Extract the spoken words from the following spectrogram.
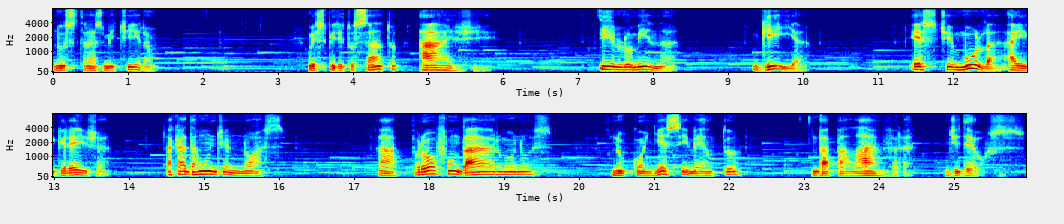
nos transmitiram o Espírito Santo age, ilumina, guia, estimula a Igreja, a cada um de nós, a aprofundarmos-nos no conhecimento da Palavra de Deus.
